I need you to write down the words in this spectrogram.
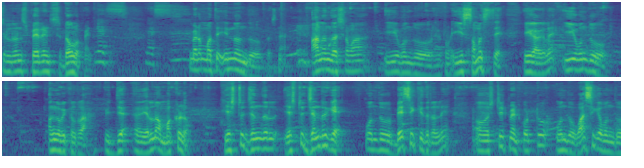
childrens parents development madam ಮತ್ತೆ ಇನ್ನೊಂದು ಪ್ರಶ್ನೆ. ಆನಂದಾಶ್ರಮ ಈ ಒಂದು ಈ ಸಂಸ್ಥೆ ಈಗಾಗಲೇ ಈ ಒಂದು ಅಂಗವಿಕಲರ ವಿದ್ಯೆ ಎಲ್ಲ ಮಕ್ಕಳು ಎಷ್ಟು ಜನರಲ್ಲಿ ಎಷ್ಟು ಜನರಿಗೆ ಒಂದು ಬೇಸಿಕ್ ಇದರಲ್ಲಿ ಟ್ರೀಟ್ಮೆಂಟ್ ಕೊಟ್ಟು ಒಂದು ವಾಸಿಗೆ ಒಂದು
